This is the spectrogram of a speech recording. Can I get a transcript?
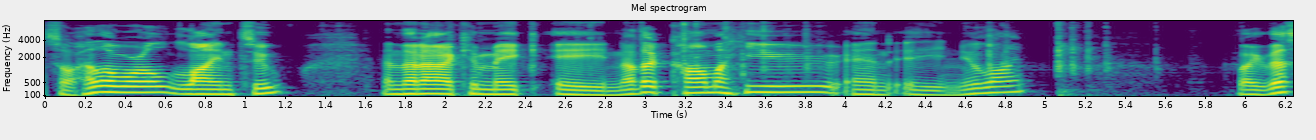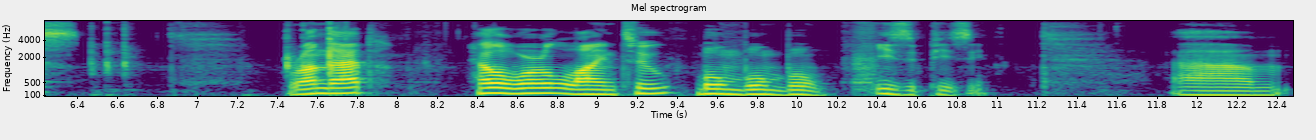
So hello world line two, and then I can make another comma here and a new line, like this. Run that. Hello world line two. Boom boom boom. Easy peasy. Um,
